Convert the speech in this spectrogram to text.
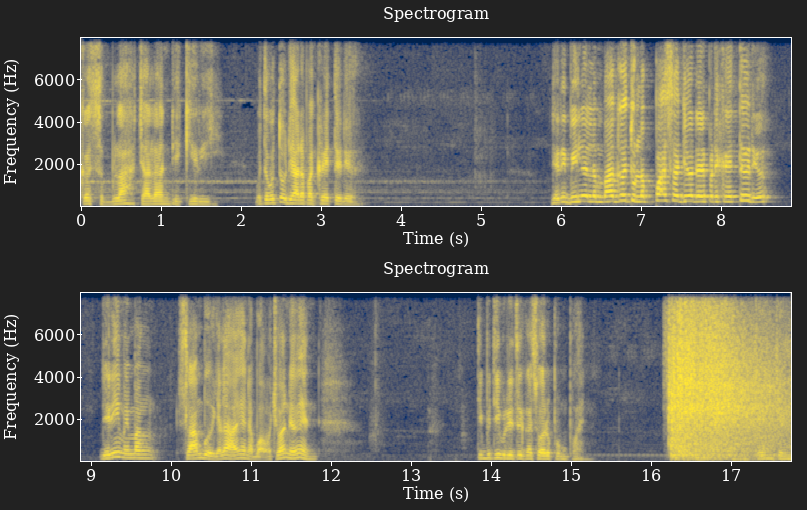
ke sebelah jalan di kiri. Betul-betul di hadapan kereta dia jadi bila lembaga tu lepas saja daripada kereta dia jadi memang selamba je lah kan nak buat macam mana kan. Tiba-tiba dia dengar suara perempuan. Jeng jeng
